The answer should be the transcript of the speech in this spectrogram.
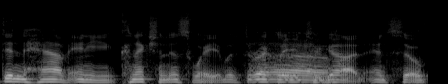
didn't have any connection this way. It was directly uh. to ah. God. And so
